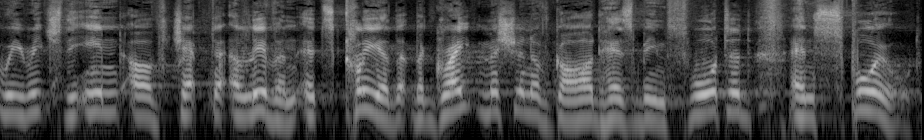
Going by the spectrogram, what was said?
we reach the end of chapter 11, it's clear that the great mission of God has been thwarted and spoiled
